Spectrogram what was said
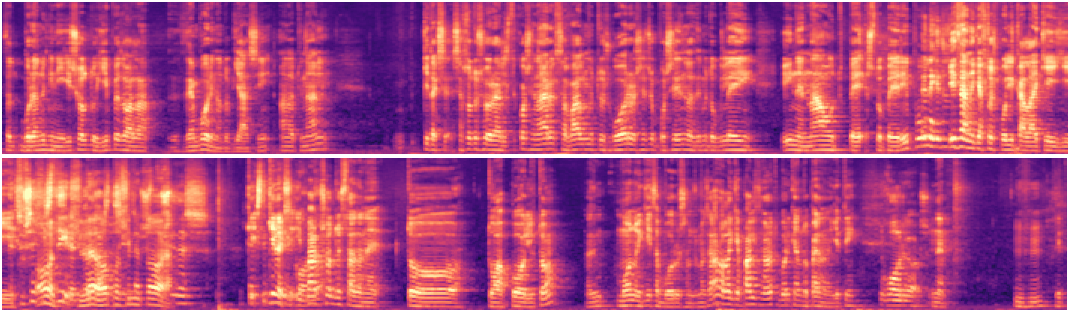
θα μπορεί να τον κυνηγήσει όλο το γήπεδο, αλλά δεν μπορεί να τον πιάσει. Αλλά απ' την άλλη, κοίταξε, σε αυτό το σουρεαλιστικό σενάριο θα βάλουμε τους Warriors έτσι όπως είναι, δηλαδή με τον Clay in and out πε- στο περίπου. Ε, ναι, γιατί- Ή θα είναι και αυτός πολύ καλά και Ε, υγιή. τους έχεις Όχι, δει ρε σου την λέω κατάσταση. όπως είναι Τους- τώρα. τους είδες- έχεις την Κοίταξε, πλήρη οι εικόνα. Bucks όντως θα ήταν το, το απόλυτο. Δηλαδή μόνο εκεί θα μπορούσαν να τους ματσάρουν, αλλά και πάλι θεωρώ ότι μπορεί και να το παίρνανε. Γιατί. Οι Warriors. Ναι. Γιατί-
